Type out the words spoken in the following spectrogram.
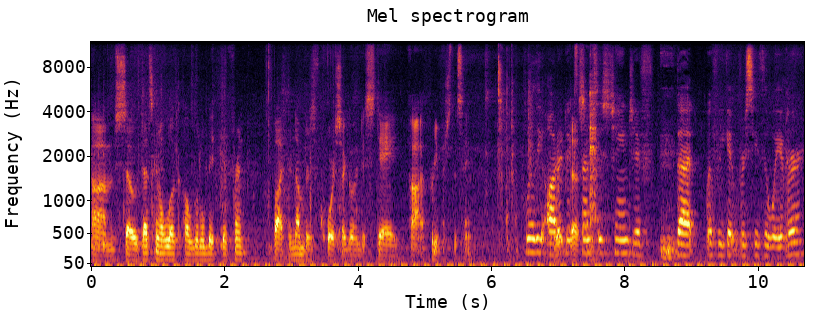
Um, so that's gonna look a little bit different, but the numbers, of course, are going to stay, uh, pretty much the same. Will the audit It does. expenses change if that, if we get, receive the waiver?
